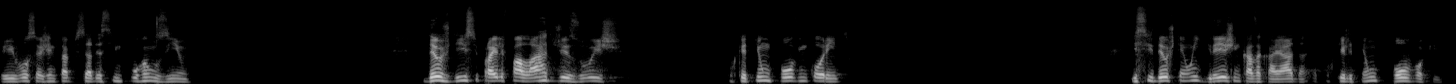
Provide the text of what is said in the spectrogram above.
eu e você, a gente vai precisar desse empurrãozinho. Deus disse para ele falar de Jesus, porque tinha um povo em Corinto e se Deus tem uma igreja em Casa Caiada, é porque Ele tem um povo aqui.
